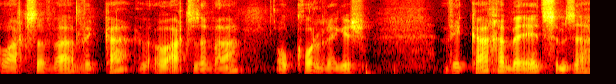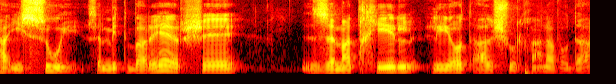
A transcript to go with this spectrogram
או אכזבה, וכ... או אכזבה, או כל רגש, וככה בעצם זה העיסוי, זה מתברר שזה מתחיל להיות על שולחן עבודה,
